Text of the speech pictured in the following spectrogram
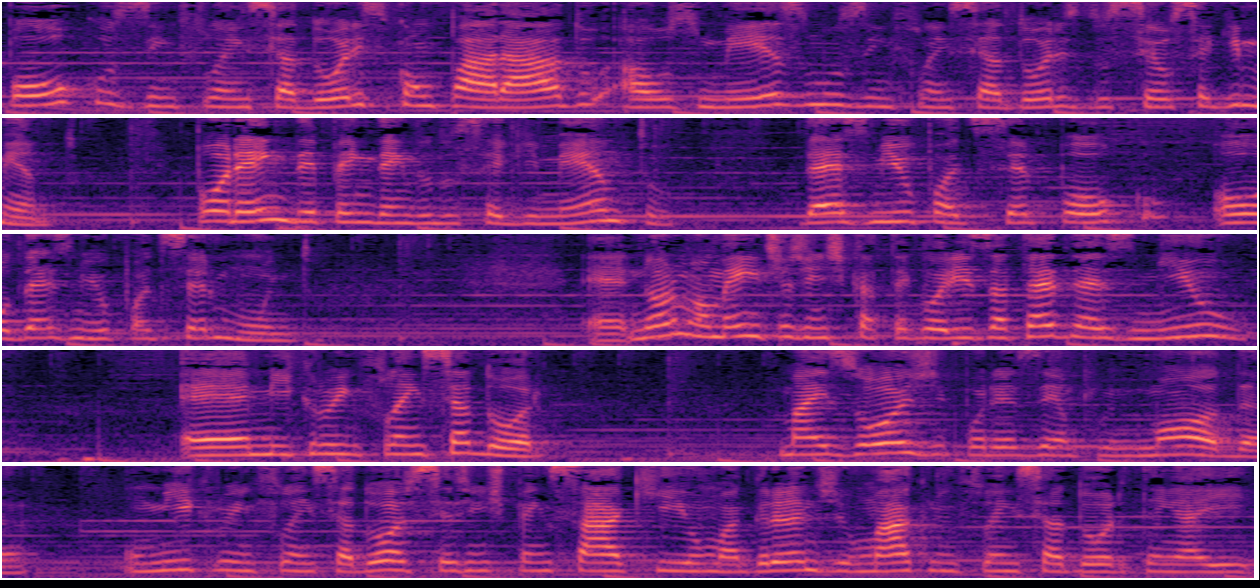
poucos influenciadores comparado aos mesmos influenciadores do seu segmento. Porém, dependendo do segmento, 10 mil pode ser pouco ou 10 mil pode ser muito. É, normalmente a gente categoriza até 10 mil é microinfluenciador. Mas hoje, por exemplo, em moda, um microinfluenciador, se a gente pensar que uma grande, um macroinfluenciador tem aí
